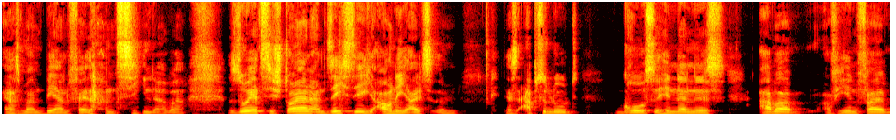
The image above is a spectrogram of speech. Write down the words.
erstmal ein Bärenfell anziehen. Aber so jetzt die Steuern an sich sehe ich auch nicht als ähm, das absolut große Hindernis. Aber auf jeden Fall,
